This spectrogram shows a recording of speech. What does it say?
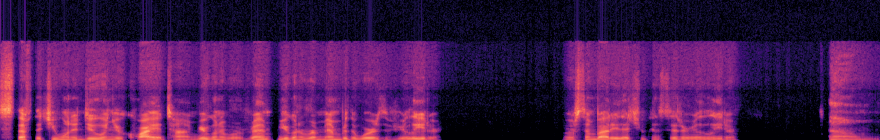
stuff that you want to do in your quiet time, you're going to rem- you're going to remember the words of your leader or somebody that you consider a leader. Um,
